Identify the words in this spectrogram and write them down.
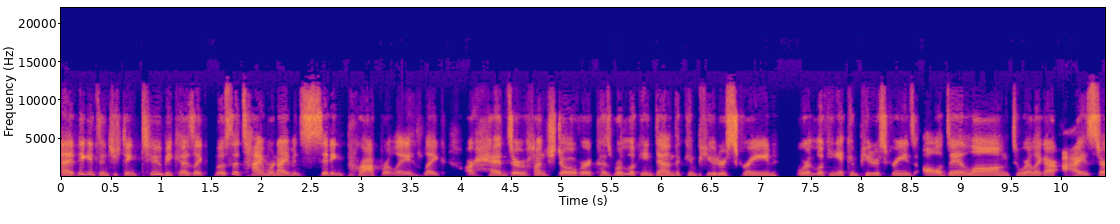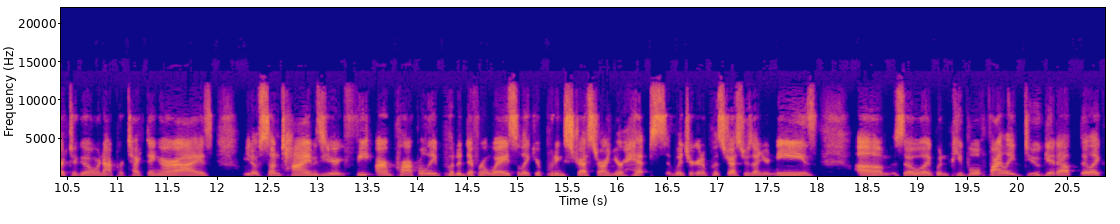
And I think it's interesting too, because like most of the time we're not even sitting properly. Like our heads are hunched over because we're looking down the computer screen. We're looking at computer screens all day long to where like our eyes start to go. We're not protecting our eyes. You know, sometimes your feet aren't properly put a different way. So like you're putting stressor on your hips, which you're going to put stressors on your knees. Um, so like when people finally do get up, they're like,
